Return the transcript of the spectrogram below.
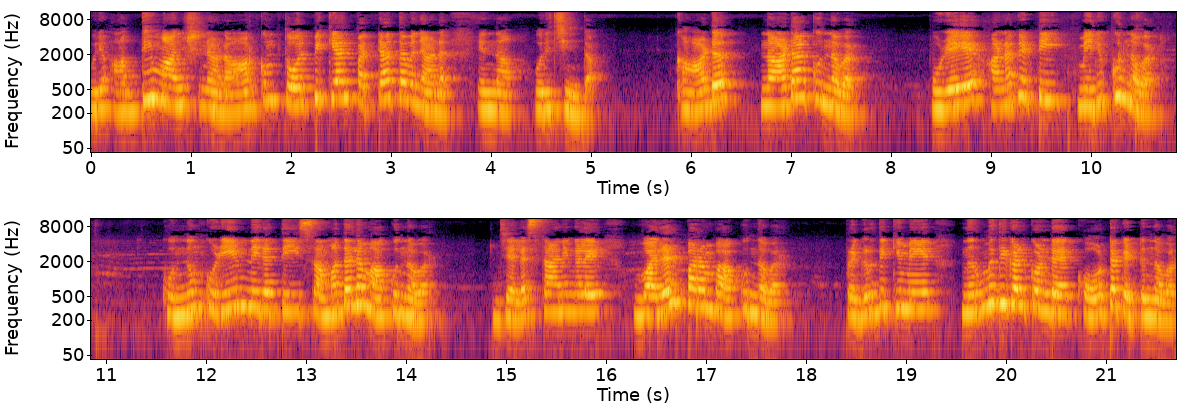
ഒരു അതിമാനുഷ്യനാണ്. ആർക്കും തോൽപ്പിക്കാൻ പറ്റാത്തവനാണ് എന്ന ഒരു ചിന്ത. കാട് നാടാക്കുന്നവർ പുഴയെ അണകെട്ടി മെരുക്കുന്നവർ കുന്നും കുഴിയും നിരത്തി സമതലമാക്കുന്നവർ ജലസ്ഥാനങ്ങളെ വരൾപ്പറമ്പാക്കുന്നവർ പ്രകൃതിക്കുമേൽ നിർമ്മിതികൾ കൊണ്ട് കോട്ട കെട്ടുന്നവർ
